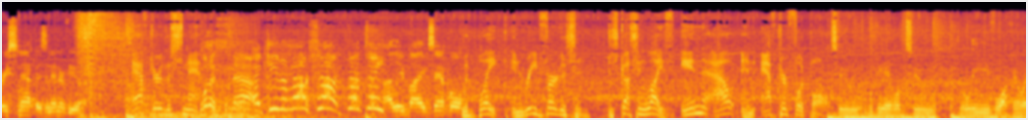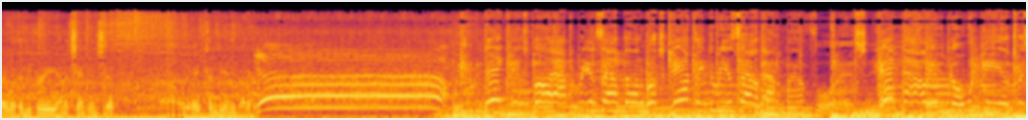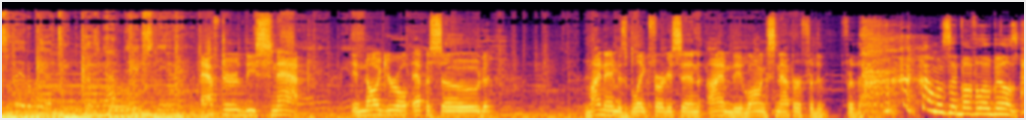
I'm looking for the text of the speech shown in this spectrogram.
Every snap is an interview. After the snap. What a snap. Hey, keep your mouth shut, 50! I lead by example. With Blake and Reid Ferguson discussing life in, out, and after football. To be able to leave walking away with a degree and a championship, uh, it couldn't be any better. Yeah! Well, you can take this boy out the real south on but you can't take the real south out of my voice. And now here we go again, twist a little bit deep because I got thick skin. After the snap, inaugural episode. My name is Blake Ferguson. I am the long snapper for the for the I almost said Buffalo Bills.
